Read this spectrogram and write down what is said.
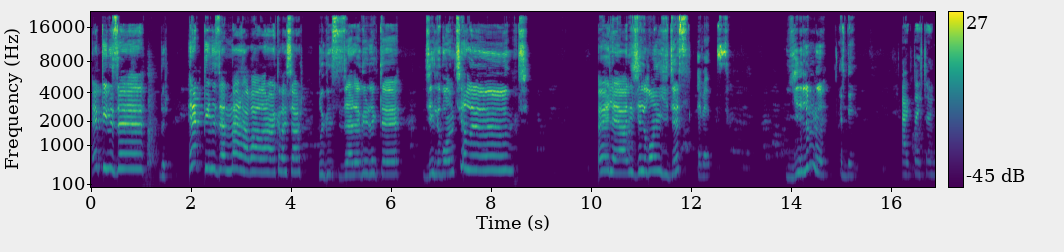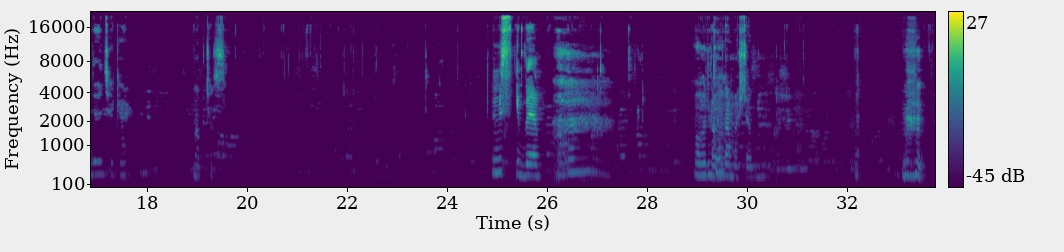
Hepinize dur. Hepinize merhabalar arkadaşlar. Bugün sizlerle birlikte Jelibon Challenge. Öyle yani jelibon yiyeceğiz. Evet. Yiyelim mi? Hadi. Arkadaşlar önceden çeker. Ne yapacağız? Mis gibi. Harika. Buradan başlayalım.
